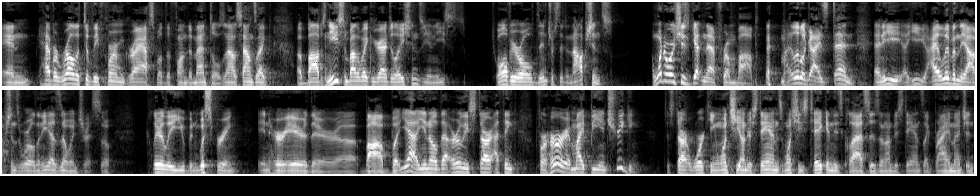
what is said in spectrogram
and have a relatively firm grasp of the fundamentals. Now, it sounds like uh, Bob's niece, and by the way, congratulations, your niece, 12 year old, interested in options. I wonder where she's getting that from, Bob. My little guy's 10, and he, he, I live in the options world, and he has no interest. So clearly, you've been whispering in her ear there, uh, Bob. But yeah, you know, that early start, I think for her, it might be intriguing to start working once she understands, once she's taken these classes and understands, like Brian mentioned,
